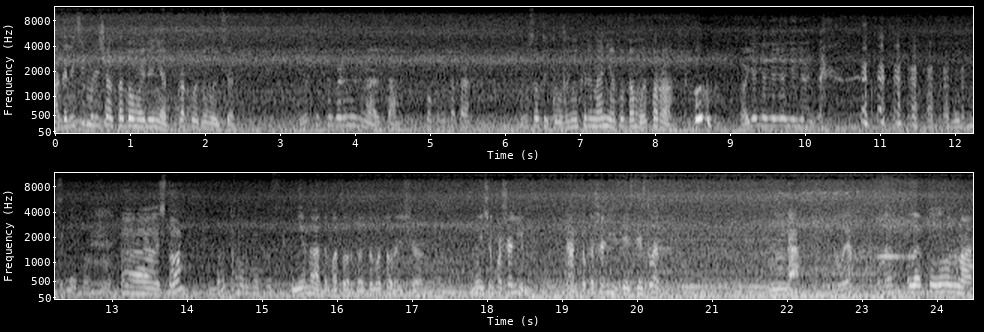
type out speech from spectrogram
а долетим мы ли сейчас до дома или нет? Как вы думаете? Я, честно говоря, не знаю сам. Сколько высота? Высоты-то уже ни хрена нету, домой пора. Ай-яй-яй-яй-яй-яй. А, Что? Не надо мотор, до, до мотора еще. Мы еще пошалим. Так, только шали здесь, здесь лэп. Да. Лэп, лэп, лэп мне не нужна.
